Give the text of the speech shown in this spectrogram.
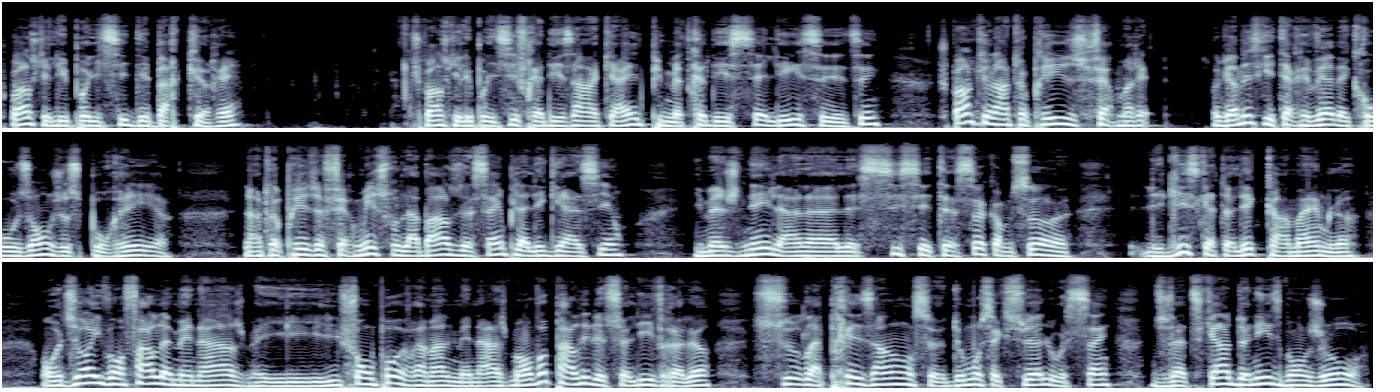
Je pense que les policiers débarqueraient. Je pense que les policiers feraient des enquêtes puis mettraient des scellés. Je pense que l'entreprise fermerait. Regardez ce qui est arrivé avec Roson, juste pour rire. L'entreprise a fermé sur la base de simples allégations. Imaginez la- la- la- si c'était ça comme ça. L'Église catholique, quand même, là. On dit, Ah, ils vont faire le ménage, mais ils, ils font pas vraiment le ménage. Mais on va parler de ce livre-là sur la présence d'homosexuels au sein du Vatican. Denise, bonjour.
